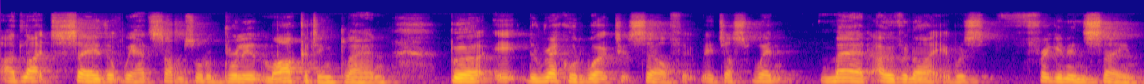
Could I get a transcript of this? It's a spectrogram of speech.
I'd like to say that we had some sort of brilliant marketing plan, but it, the record worked itself. It, it just went mad overnight. It was friggin' insane.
